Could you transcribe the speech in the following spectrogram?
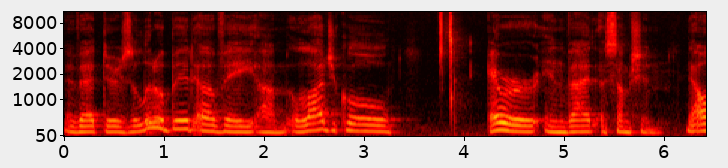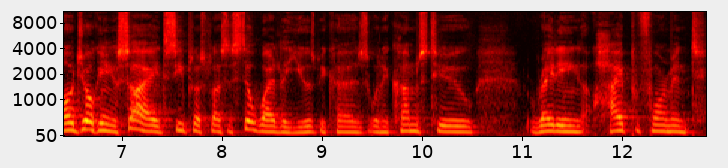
that there's a little bit of a um, logical error in that assumption. Now, all joking aside, C++ is still widely used because when it comes to writing high performant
